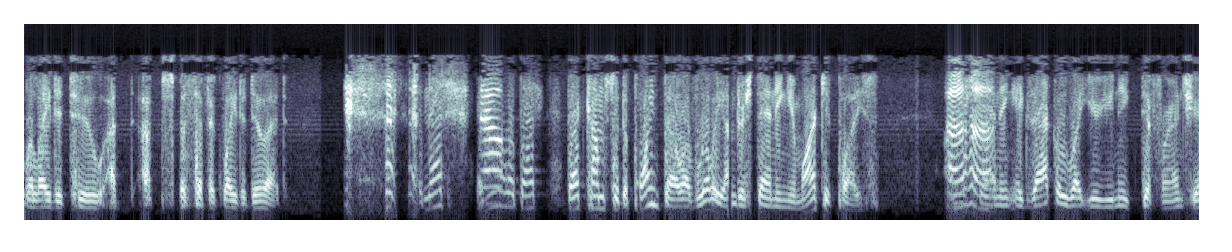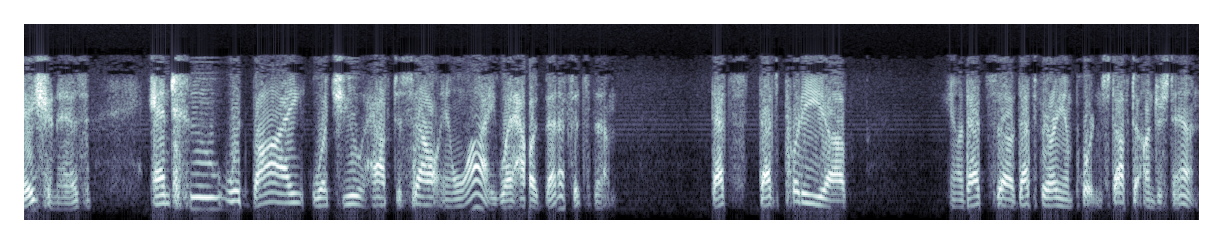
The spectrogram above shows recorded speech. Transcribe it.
related to a, a specific way to do it and that, and you know what, that that comes to the point though of really understanding your marketplace, uh-huh. understanding exactly what your unique differentiation is, and who would buy what you have to sell and why, what, how it benefits them. That's that's pretty, uh, you know, that's uh, that's very important stuff to understand.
